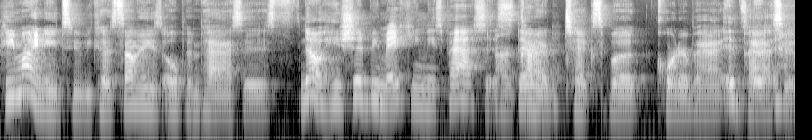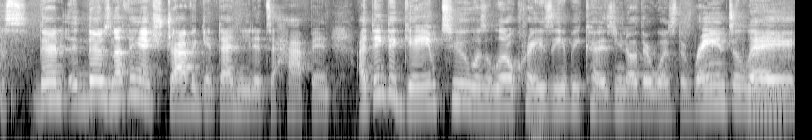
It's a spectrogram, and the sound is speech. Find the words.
He might need to because some of these open passes No, he should be making these passes. are They're- kind of textbook quarterback It's- passes. there there's nothing extravagant that needed to happen. I think the game too was a little crazy because you know there was the rain delay.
